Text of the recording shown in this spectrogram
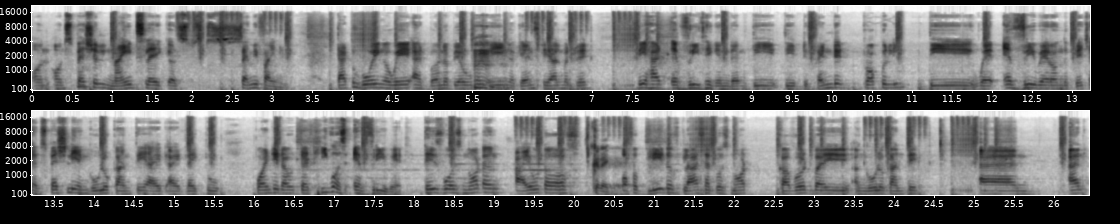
on on special nights like a semi final that too going away at Bernabeu, hmm. playing against Real Madrid. They had everything in them. They they defended properly. They were everywhere on the pitch, and especially N'Golo Kante. I'd, I'd like to point it out that he was everywhere. This was not an iota of correct of a blade of glass that was not covered by N'Golo Kante, and and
